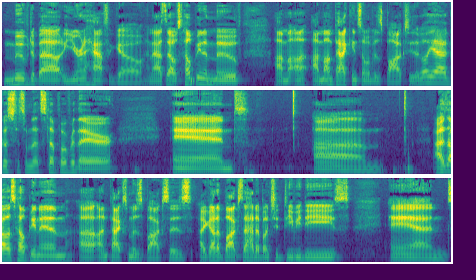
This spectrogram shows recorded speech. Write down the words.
moved about a year and a half ago, and as I was helping him move, I'm uh, I'm unpacking some of his boxes. He's like, "Oh yeah, go set some of that stuff over there," and um, as I was helping him uh, unpack some of his boxes, I got a box that had a bunch of DVDs and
